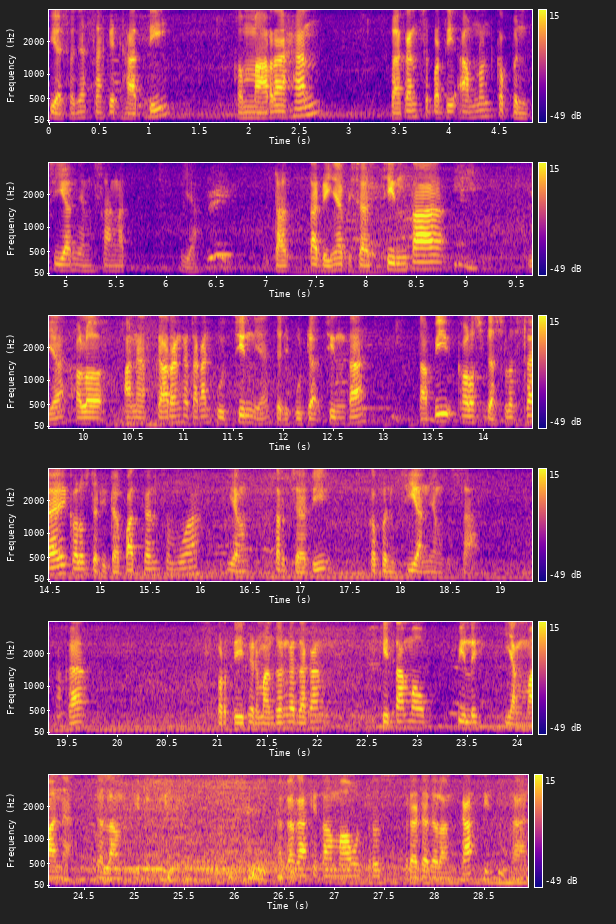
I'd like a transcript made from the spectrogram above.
biasanya sakit hati, kemarahan, bahkan seperti Amnon kebencian yang sangat ya. Tadinya bisa cinta ya, kalau anak sekarang katakan bucin ya, jadi budak cinta. Tapi kalau sudah selesai, kalau sudah didapatkan semua yang terjadi kebencian yang besar. Maka seperti firman Tuhan katakan kita mau pilih yang mana dalam hidup ini? Apakah kita mau terus berada dalam kasih Tuhan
